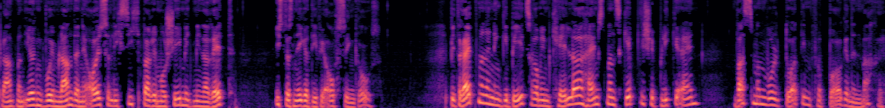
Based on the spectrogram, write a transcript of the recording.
Plant man irgendwo im Land eine äußerlich sichtbare Moschee mit Minarett, ist das negative Aufsehen groß. Betreibt man einen Gebetsraum im Keller, heimst man skeptische Blicke ein, was man wohl dort im Verborgenen mache.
